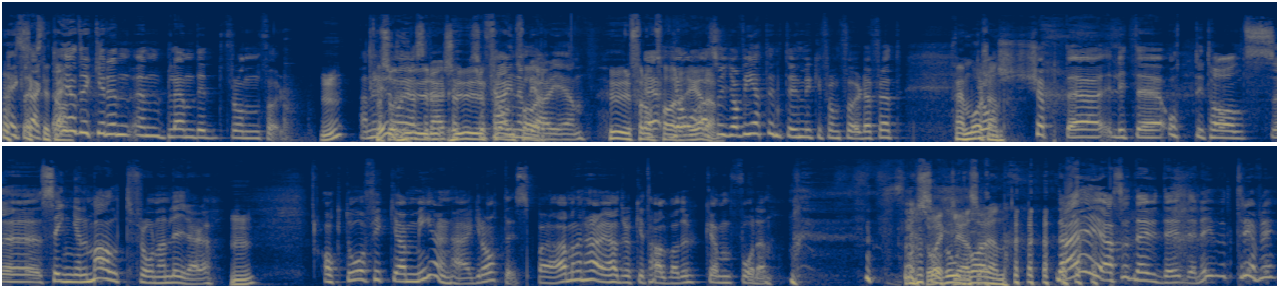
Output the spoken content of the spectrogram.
Exakt. 60-tal. Nej, jag dricker en, en blended från förr. Mm. Ja, nu såg Hur- jag sådär så, hur så från Kainen blir förr? arg igen. Hur från Eh, förra ja, eran? alltså, jag vet inte hur mycket från förr, därför att Fem år sedan. jag köpte lite 80-tals eh, singelmalt från en lirare. Mm. Och då fick jag med den här gratis. Bara, ja men den här har jag druckit halva, du kan få den. Så, så äcklig god alltså. var den. Nej, alltså nej, det, den är trevlig.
